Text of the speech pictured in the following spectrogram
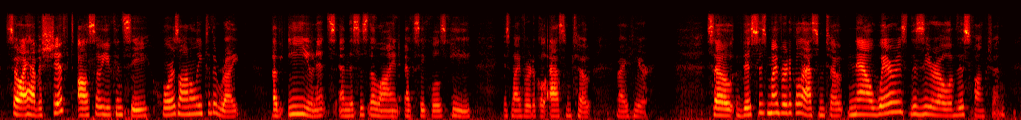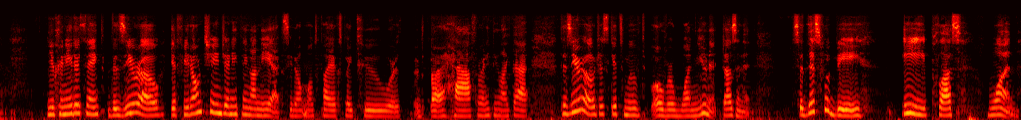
So I have a shift also you can see horizontally to the right of e units, and this is the line x equals e is my vertical asymptote right here. So this is my vertical asymptote. Now, where is the zero of this function? You can either think the zero, if you don't change anything on the x, you don't multiply x by 2 or, a half or anything like that, the zero just gets moved over one unit, doesn't it? So this would be e plus 1.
